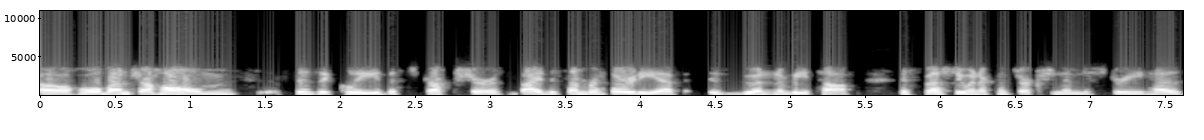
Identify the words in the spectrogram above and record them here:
a whole bunch of homes physically, the structures by December 30th is going to be tough, especially when a construction industry has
